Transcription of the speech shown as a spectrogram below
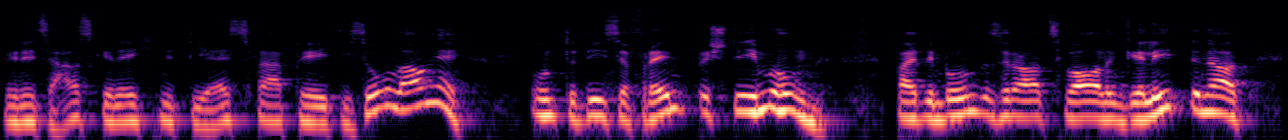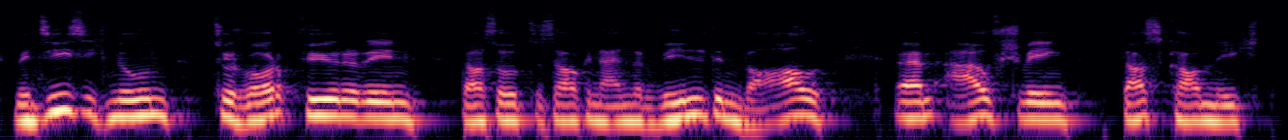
wenn jetzt ausgerechnet die SVP, die so lange unter dieser Fremdbestimmung bei den Bundesratswahlen gelitten hat, wenn sie sich nun zur Wortführerin da sozusagen einer wilden Wahl ähm, aufschwingt, das kann nicht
